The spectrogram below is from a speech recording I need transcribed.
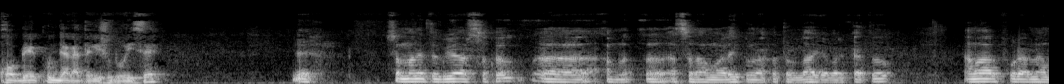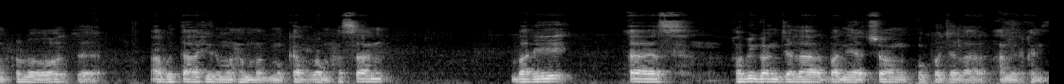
কবে কোন জায়গা থেকে শুরু হয়েছে সম্মানিত বিহার সকল আমরা আসসালামু আলাইকুম রহমতুল্লাহ বরকাত আমার পুরা নাম হলো আবু তাহির মোহাম্মদ মুকাররম হাসান। বাড়ি হবিগঞ্জ জেলার বানিয়াচং উপজেলার আমিরখানি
